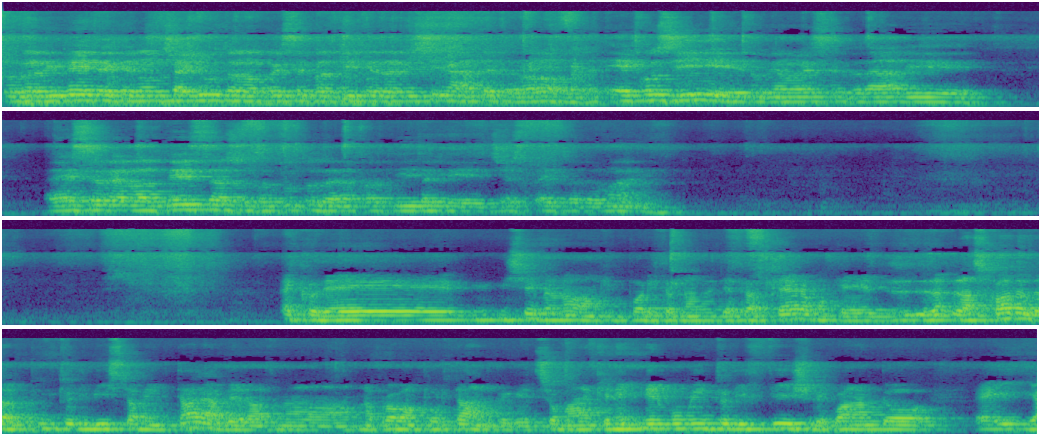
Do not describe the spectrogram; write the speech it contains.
torno a ripetere che non ci aiutano queste partite ravvicinate, però è così e dobbiamo essere bravi a essere all'altezza soprattutto della partita che ci aspetta domani. Ecco, de... mi sembra, no, anche un po' ritornando dietro a Teramo, che la, la, squadra dal punto di vista mentale abbia dato una, una prova importante, perché insomma anche nel, nel momento difficile, quando eh, gli,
